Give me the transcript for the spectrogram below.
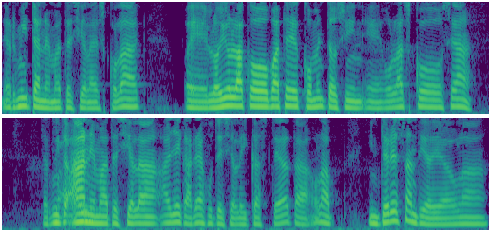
ermitan emateziala eskolak, eh, loiolako bate komentau zin, eh, olazko, zea, ermita Bai. han emateziala, haiek area juteziala ikastea, eta, hola, interesantia dira, hola,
